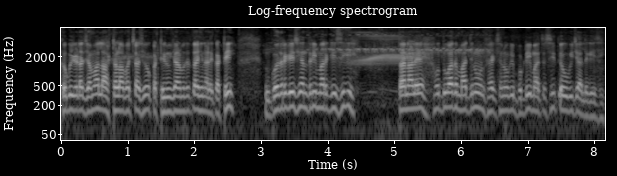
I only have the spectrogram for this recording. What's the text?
ਕਿਉਂਕਿ ਜਿਹੜਾ ਜਮਾ ਲਾਸਟ ਵਾਲਾ ਬੱਚਾ ਸੀ ਉਹ ਕੱਟੀ ਨੂੰ ਜਨਮ ਦਿੱਤਾ ਸੀ, ਨਾਲੇ ਕੱਟੀ। ਗੁਜ਼ਰ ਗਈ ਸੀ, ਅੰਦਰ ਹੀ ਮਰ ਗਈ ਸੀਗੀ। ਤਾਂ ਨਾਲੇ ਉਸ ਤੋਂ ਬਾਅਦ ਮੱਝ ਨੂੰ ਇਨਫੈਕਸ਼ਨ ਹੋ ਗਈ, ਬੁੱਢੀ ਮੱਝ ਸੀ ਤੇ ਉਹ ਵੀ ਚੱਲ ਗਈ ਸੀ।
